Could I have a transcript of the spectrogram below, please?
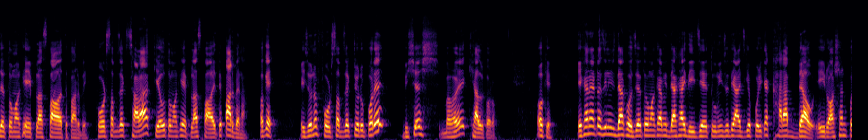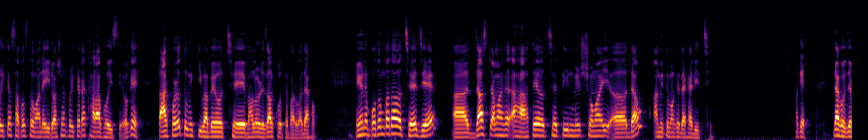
যে তোমাকে এ প্লাস পাওয়াতে পারবে। ফোর সাবজেক্ট ছাড়া কেউ তোমাকে এ প্লাস পাওয়াতে পারবে না ওকে এই জন্য ফোর সাবজেক্টের উপরে বিশেষভাবে খেয়াল করো ওকে এখানে একটা জিনিস দেখো যে তোমাকে আমি দেখাই দিই যে তুমি যদি আজকে পরীক্ষা খারাপ দাও, এই রসায়ন পরীক্ষা সাপোজ তোমার এই রসায়ন পরীক্ষাটা খারাপ হয়েছে ওকে তারপরেও তুমি কীভাবে হচ্ছে ভালো রেজাল্ট করতে পারবা? দেখো, এখানে প্রথম কথা হচ্ছে যে জাস্ট আমার হাতে হচ্ছে তিন মিনিট সময় দাও, আমি তোমাকে দেখা দিচ্ছি। ওকে দেখো যে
